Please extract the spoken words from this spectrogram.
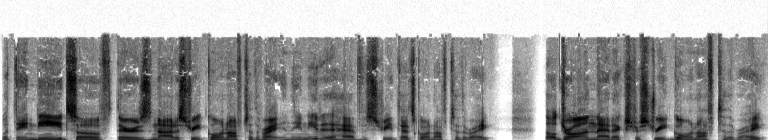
what they need. So if there's not a street going off to the right and they needed to have a street that's going off to the right, they'll draw in that extra street going off to the right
